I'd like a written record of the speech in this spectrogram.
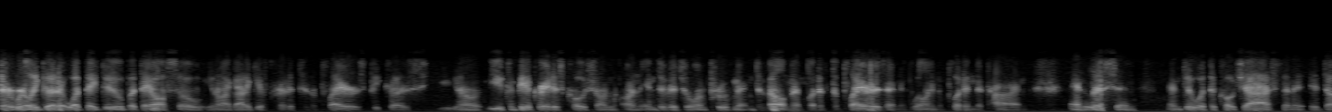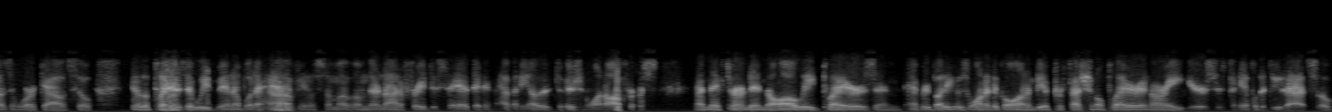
they're really good at what they do, but they also, you know, I got to give credit to the players because, you know, you can be a greatest coach on, on individual improvement and development, but if the player isn't willing to put in the time and listen and do what the coach asked, and it, it doesn't work out. So, you know, the players that we've been able to have, you know, some of them they're not afraid to say it. They didn't have any other Division One offers, and they've turned into all league players. And everybody who's wanted to go on and be a professional player in our eight years has been able to do that. So,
